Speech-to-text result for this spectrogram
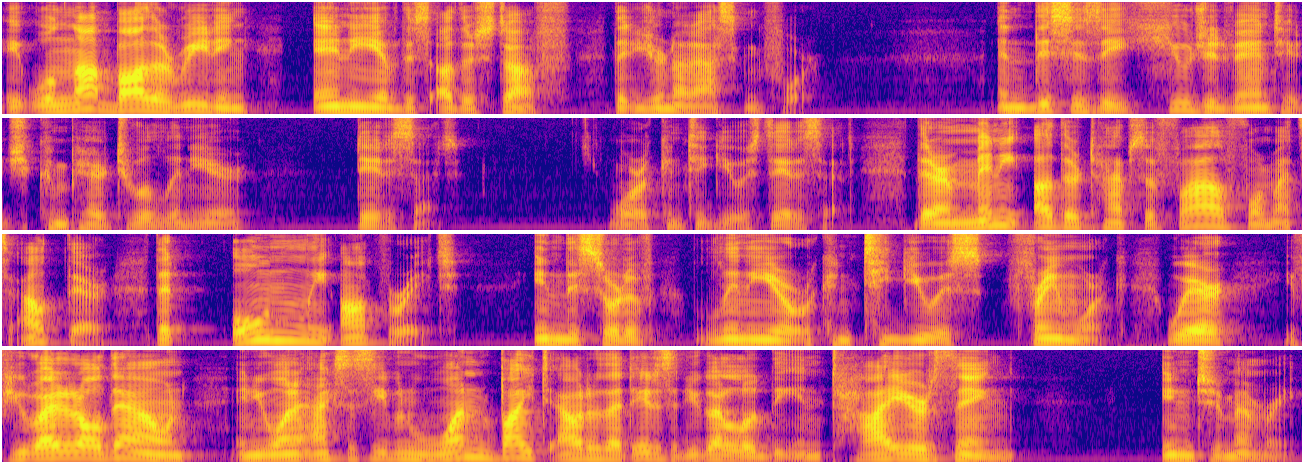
It will not bother reading any of this other stuff that you're not asking for. And this is a huge advantage compared to a linear dataset or a contiguous dataset. There are many other types of file formats out there that only operate in this sort of linear or contiguous framework where if you write it all down and you want to access even one byte out of that dataset, you got to load the entire thing into memory.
